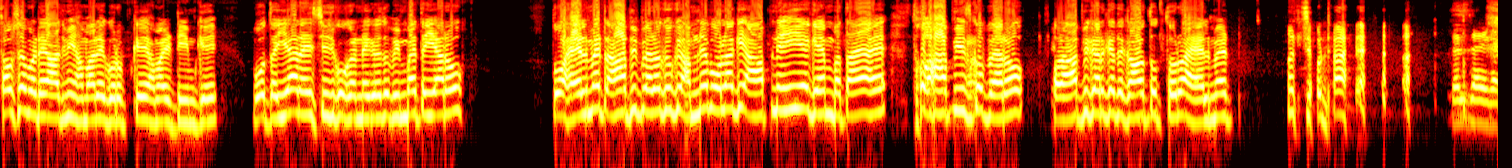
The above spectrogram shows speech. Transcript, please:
सबसे बड़े आदमी हमारे ग्रुप के हमारी टीम के वो तैयार है इस चीज़ को करने के लिए। तो भीम भाई तैयार हो? तो हेलमेट आप ही पहनो क्योंकि हमने बोला कि आपने ही ये गेम बताया है तो आप ही इसको पहनो और आप ही करके दिखाओ तो थोड़ा हेलमेट छोटा है। चल जाएगा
